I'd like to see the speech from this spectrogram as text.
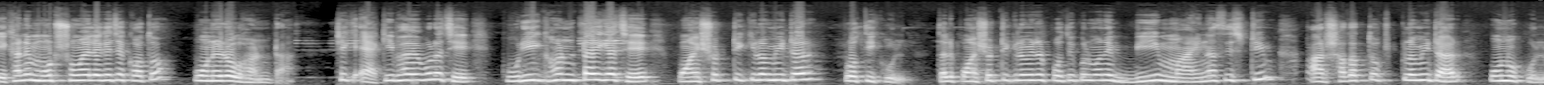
এখানে মোট সময় লেগেছে কত? পনেরো ঘণ্টা। ঠিক একইভাবে বলেছে, কুড়ি ঘন্টায় গেছে পঁয়ষট্টি কিলোমিটার প্রতিকূল। তাহলে পঁয়ষট্টি কিলোমিটার প্রতিকূল মানে বি মাইনাস স্ট্রিম আর সাতাত্তর কিলোমিটার অনুকূল।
